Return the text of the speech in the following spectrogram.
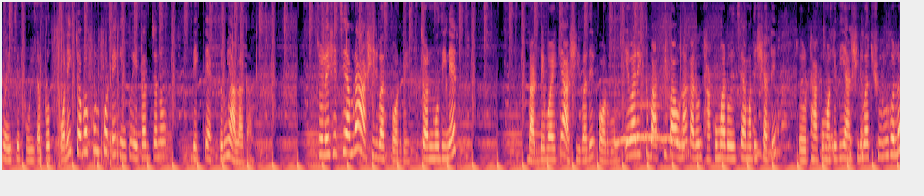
হয়েছে ফুলটা। অনেক জবা ফুল ফোটে, কিন্তু এটার যেন দেখতে একদমই আলাদা। চলে এসেছি আমরা আশীর্বাদ পর্বে। জন্মদিনের বার্থডে বয়কে আশীর্বাদের পর্ব। এবার একটু বাড়তি পাও না কারণ ঠাকুমা রয়েছে আমাদের সাথে। তো ঠাকুমাকে দিয়ে আশীর্বাদ শুরু হলো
